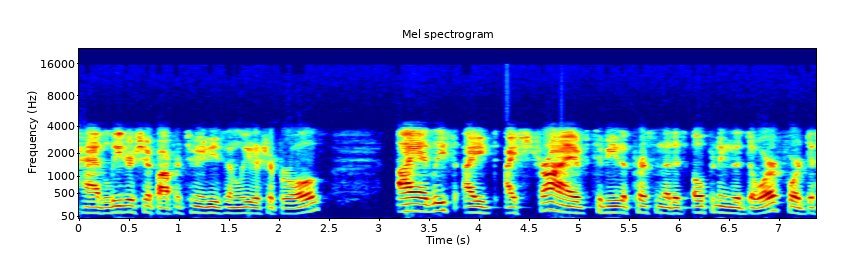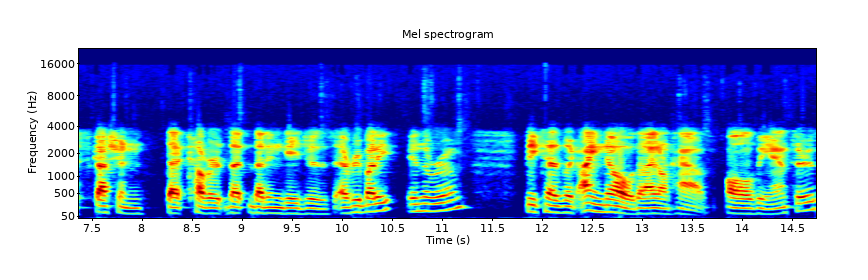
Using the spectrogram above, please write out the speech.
had leadership opportunities and leadership roles, I at least I I strive to be the person that is opening the door for discussion that cover that that engages everybody in the room. Because like I know that I don't have all the answers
